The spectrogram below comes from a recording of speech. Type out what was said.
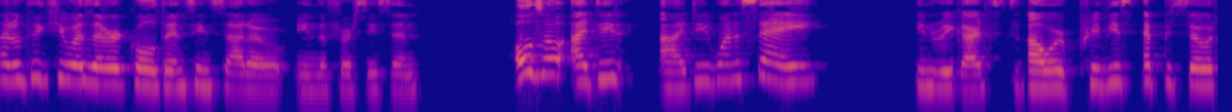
I don't think she was ever called Ensign Sato in the first season. Also, I did I did want to say, in regards to our previous episode,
